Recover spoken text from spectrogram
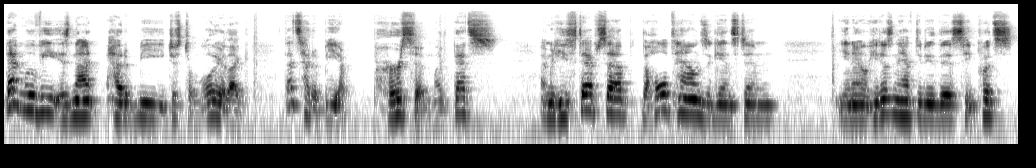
that movie is not how to be just a lawyer. Like that's how to be a person. Like that's. I mean, he steps up. The whole town's against him. You know, he doesn't have to do this. He puts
